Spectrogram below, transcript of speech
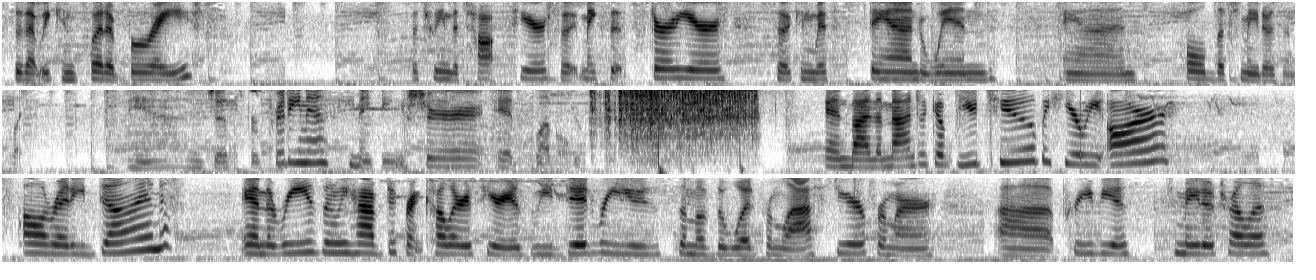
so that we can put a brace between the tops here so it makes it sturdier so it can withstand wind and hold the tomatoes in place and just for prettiness, making sure it's level. And by the magic of YouTube, here we are, already done. And the reason we have different colors here is we did reuse some of the wood from last year from our uh, previous tomato trellis.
